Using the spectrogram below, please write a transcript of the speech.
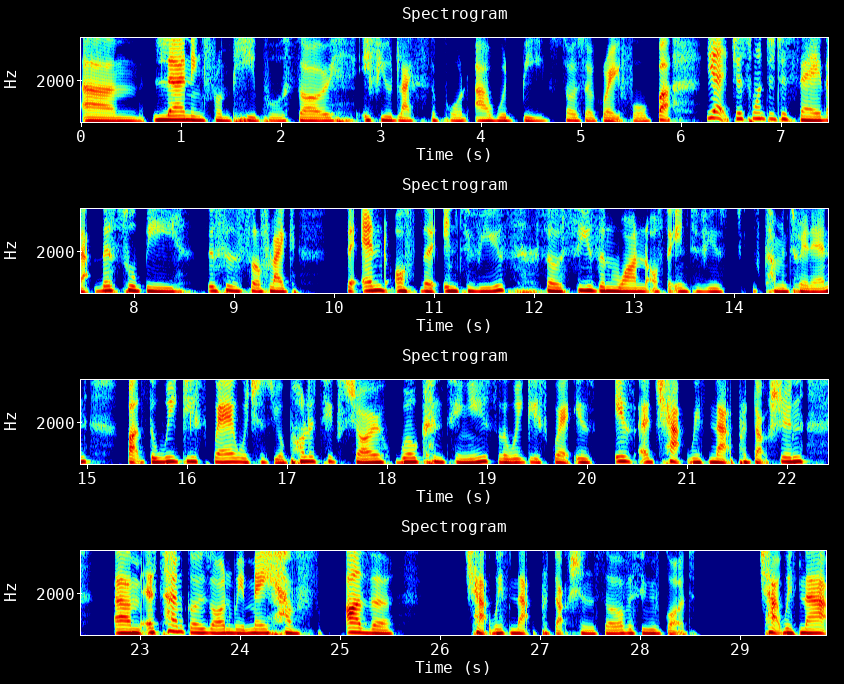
um, learning from people. So if you'd like to support, I would be so, so grateful. But yeah, just wanted to say that this will be, this is sort of like the end of the interviews. So season one of the interviews is coming to an end. But the Weekly Square, which is your politics show, will continue. So the Weekly Square is is a chat with Nat production. Um, as time goes on, we may have other chat with Nat productions. So obviously we've got chat with Nat,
